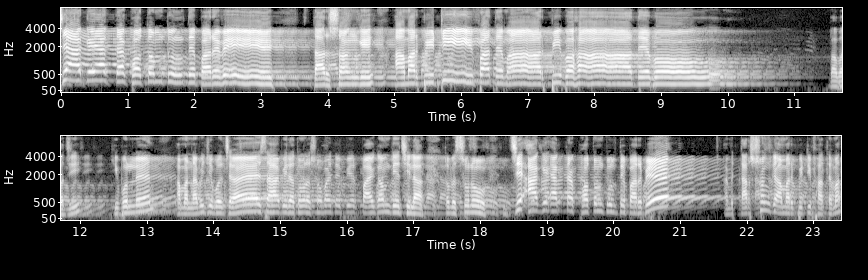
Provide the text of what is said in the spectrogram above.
যে আগে একটা খতম তুলতে পারবে, তার সঙ্গে আমার পিটি ফাতেমার বিবাহ দেব। বাবাজি, কি বললেন? আমার নাবিজি বলছে সাহাবিরা, তোমরা সবাই তো বিয়ের পায়গাম দিয়েছিলা। তবে শুনো, যে আগে একটা খতম তুলতে পারবে আমি তার সঙ্গে আমার পিটি ফাতেমার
